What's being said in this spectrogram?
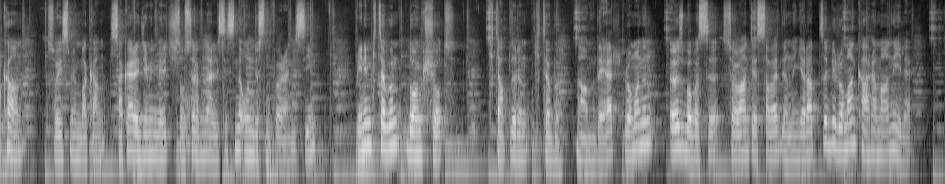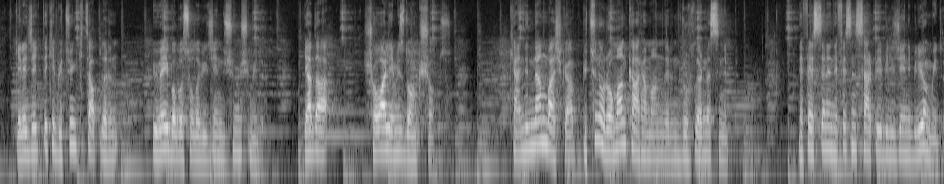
Kaan, soy ismim Bakan. Sakarya Cemil Meriç Sosyal Bilimler Lisesi'nde 10. sınıf öğrencisiyim. Benim kitabım Don Quixote, kitapların kitabı namı değer. Romanın öz babası Cervantes Saavedra'nın yarattığı bir roman kahramanı ile gelecekteki bütün kitapların üvey babası olabileceğini düşünmüş müydü? Ya da şövalyemiz Don Quixote. Kendinden başka bütün o roman kahramanların ruhlarına sinip nefeslerine nefesini serpebileceğini biliyor muydu?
